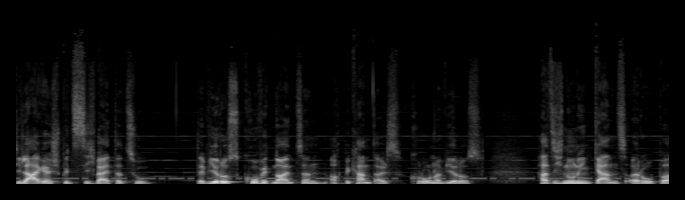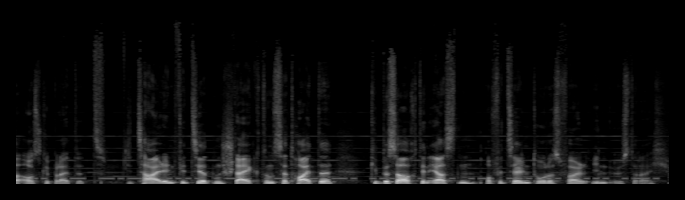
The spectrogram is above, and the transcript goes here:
Die Lage spitzt sich weiter zu. Der Virus Covid-19, auch bekannt als Coronavirus, hat sich nun in ganz Europa ausgebreitet. Die Zahl der Infizierten steigt und seit heute gibt es auch den ersten offiziellen Todesfall in Österreich.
